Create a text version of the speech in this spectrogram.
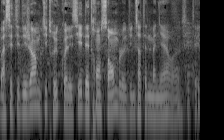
bah, c'était déjà un petit truc, quoi, d'essayer d'être ensemble d'une certaine manière. euh, C'était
